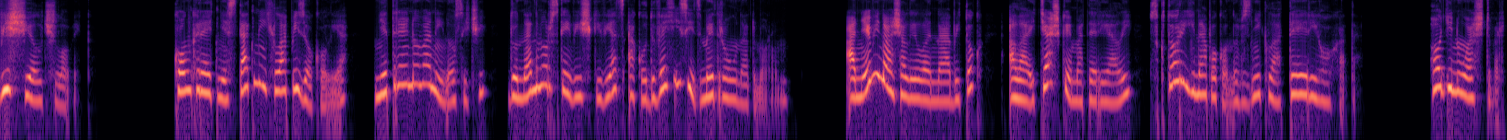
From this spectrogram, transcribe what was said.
vyšiel človek. Konkrétne statní chlapi z okolia, netrénovaní nosiči, do nadmorskej výšky viac ako 2000 metrov nad morom. A nevynášali len nábytok, ale aj ťažké materiály, z ktorých napokon vznikla Tériho chata. Hodinu a štvrť.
